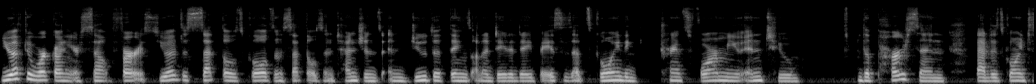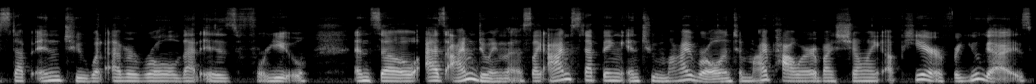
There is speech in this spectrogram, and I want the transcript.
you have to work on yourself first you have to set those goals and set those intentions and do the things on a day-to-day basis that's going to transform you into the person that is going to step into whatever role that is for you. And so, as I'm doing this, like I'm stepping into my role, into my power by showing up here for you guys.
